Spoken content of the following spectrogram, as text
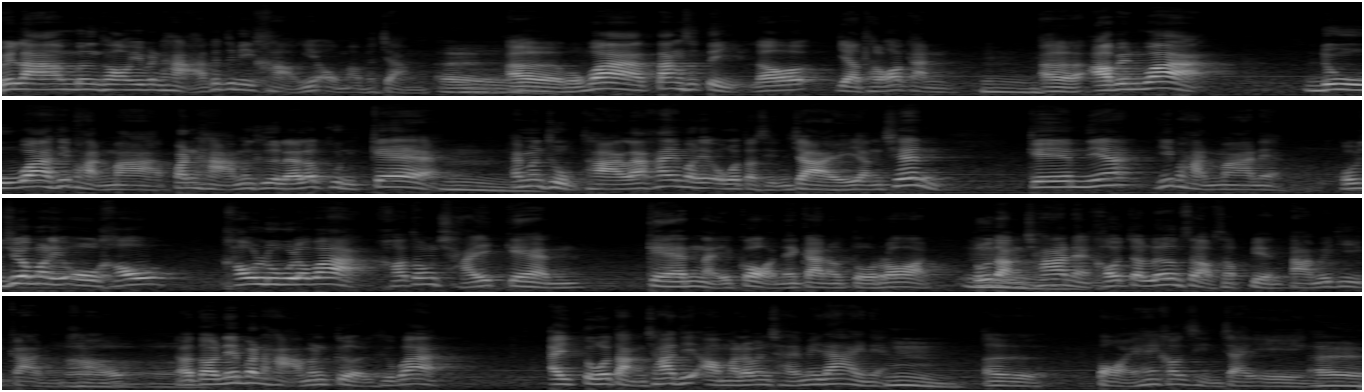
เวลาเมืองทองมีปัญหาก็จะมีข่าวนี้ออกมาประจำเออเออผมว่าตั้งสติแล้วอย่าทะเลาะกันอืมเออเอาเป็นว่า ดูว่าที่ผ่านมาปัญหามันคืออะไรแล้วคุณแก้อืมให้มันถูกทางแล้วให้มาริโอตัดสินใจ อย่างเช่น เกมเนี้ยที่ผ่านมาเนี่ย ผมเชื่อว่ามาริโอเขาเขารู้แล้วว่าเขาต้องใช้แกนแกนไหนก่อนในการเอาตัวรอด ตัวอืมต่างชาติเนี่ยเขาจะเริ่มสลับสับเปลี่ยนตามวิธีการของเขาอ่าอ่าแล้วตอนนี้ปัญหามันเกิดคือว่าไอตัวต่างชาติที่เอามาแล้วมันใช้ไม่ได้เนี่ยอืมเออ ปล่อยให้เขาตัดสินใจเองเออ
